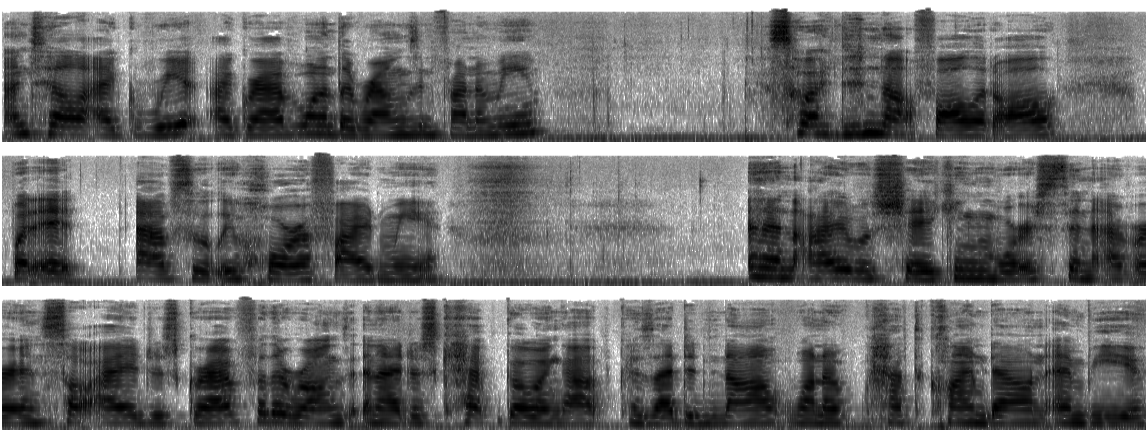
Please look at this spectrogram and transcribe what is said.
until I, gre- I grabbed one of the rungs in front of me. So I did not fall at all, but it absolutely horrified me. And I was shaking worse than ever, and so I just grabbed for the rungs and I just kept going up because I did not want to have to climb down and be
